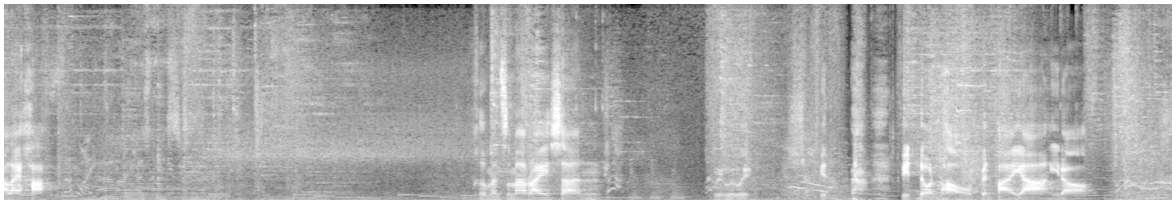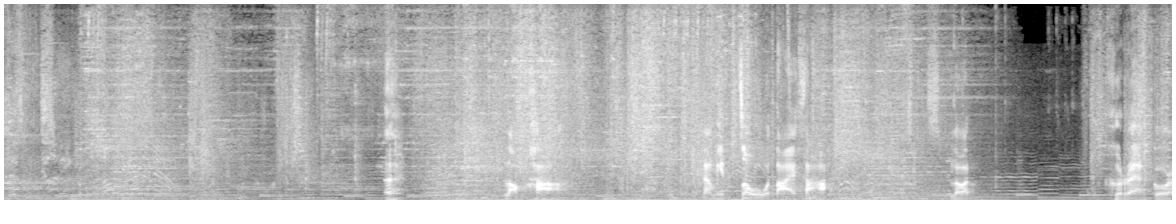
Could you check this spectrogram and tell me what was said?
อะไรคะ คือมันจะมาไล่ฉันอุ้ยอุ้ยอุ้ยฟิตฟิตโดนเผาเป็นปลายย่างอีดอกเอ้ยล็อกค่ะ นางมิดโจตายสาลอด คือแรงเกิน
